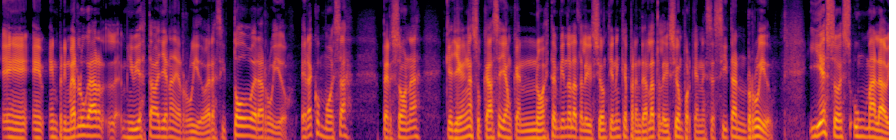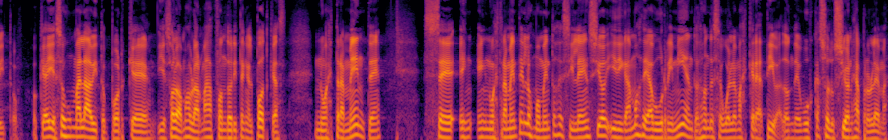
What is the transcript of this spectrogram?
eh, en primer lugar mi vida estaba llena de ruido, era así, todo era ruido. Era como esas personas que llegan a su casa y aunque no estén viendo la televisión, tienen que prender la televisión porque necesitan ruido. Y eso es un mal hábito, ¿ok? Eso es un mal hábito porque, y eso lo vamos a hablar más a fondo ahorita en el podcast, nuestra mente en, nuestra mente en los momentos de silencio y digamos de aburrimiento es donde se vuelve más creativa, donde busca soluciones a problemas.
